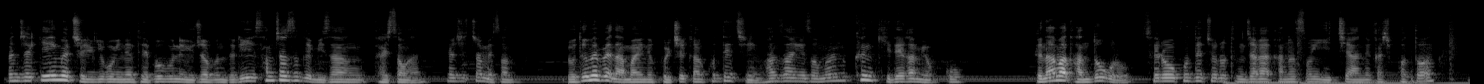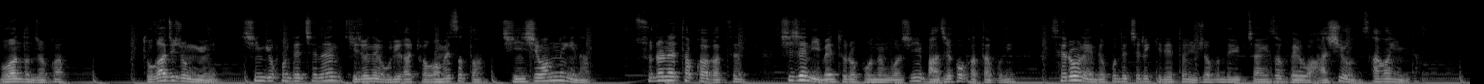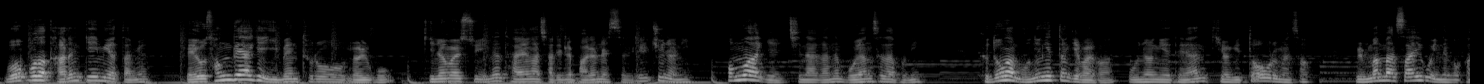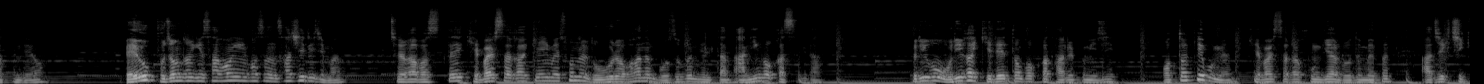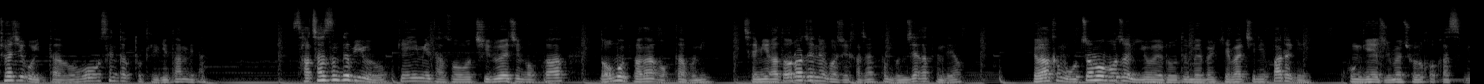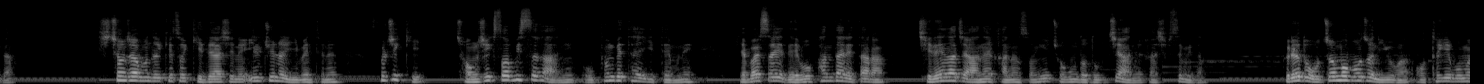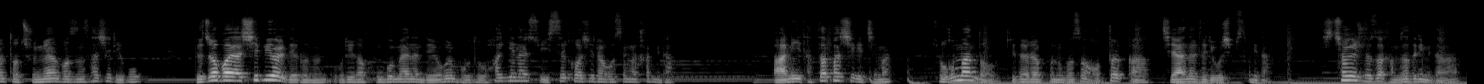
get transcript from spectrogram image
현재 게임을 즐기고 있는 대부분의 유저분들이 3차 승급 이상 달성한 현 시점에선 로드맵에 남아있는 굵직한 콘텐츠인 환상의 섬은 큰 기대감이 없고 그나마 단독으로 새로운 콘텐츠로 등장할 가능성이 있지 않을까 싶었던 무한던전과 두 가지 종류의 신규 콘텐츠는 기존에 우리가 경험했었던 진시황릉이나 수련의 탑과 같은 시즌 이벤트로 보는 것이 맞을 것 같다 보니 새로운 엔드 콘텐츠를 기대했던 유저분들 입장에서 매우 아쉬운 상황입니다. 무엇보다 다른 게임이었다면 매우 성대하게 이벤트로 열고 기념할 수 있는 다양한 자리를 마련했을 1주년이 허무하게 지나가는 모양새다 보니 그동안 무능했던 개발과 운영에 대한 기억이 떠오르면서 불만만 쌓이고 있는 것 같은데요. 매우 부정적인 상황인 것은 사실이지만 제가 봤을 때 개발사가 게임에 손을 놓으려고 하는 모습은 일단 아닌 것 같습니다. 그리고 우리가 기대했던 것과 다를 뿐이지 어떻게 보면 개발사가 공개한 로드맵은 아직 지켜지고 있다고 생각도 들기도 합니다. 4차 승급 이후로 게임이 다소 지루해진 것과 너무 변화가 없다 보니 재미가 떨어지는 것이 가장 큰 문제 같은데요. 그만큼 5.5 버전 이후의 로드맵을 개발진이 빠르게 공개해주면 좋을 것 같습니다. 시청자분들께서 기대하시는 1주년 이벤트는 솔직히 정식 서비스가 아닌 오픈 베타이기 때문에 개발사의 내부 판단에 따라 진행하지 않을 가능성이 조금 더 높지 않을까 싶습니다. 그래도 5.5 버전 이후가 어떻게 보면 더 중요한 것은 사실이고 늦어봐야 12월 내로는 우리가 궁금해하는 내용을 모두 확인할 수 있을 것이라고 생각합니다. 많이 답답하시겠지만 조금만 더 기다려보는 것은 어떨까 제안을 드리고 싶습니다. 시청해주셔서 감사드립니다.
